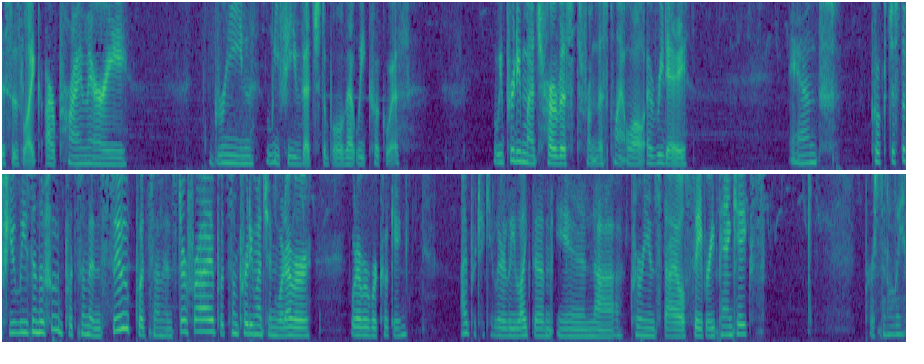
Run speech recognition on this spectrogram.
This is like our primary green leafy vegetable that we cook with. We pretty much harvest from this plant wall every day and cook just a few leaves in the food. Put some in soup, put some in stir fry, put some pretty much in whatever whatever we're cooking. I particularly like them in uh, Korean style savory pancakes personally.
